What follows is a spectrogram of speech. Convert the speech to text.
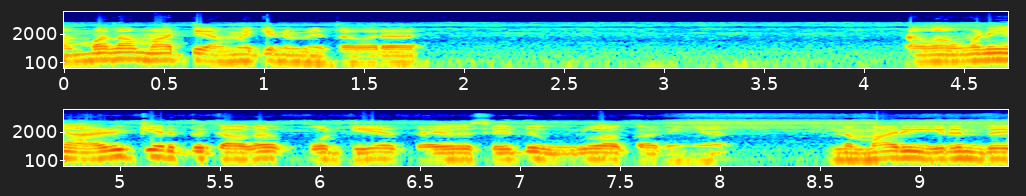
நம்ம தான் மாற்றி அமைக்கணுமே தவிர அவன் அவனையும் அழிக்கிறதுக்காக போட்டியை தயவு செய்து உருவாக்காதீங்க. இந்த மாதிரி இருந்து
